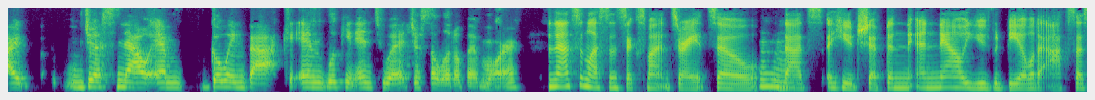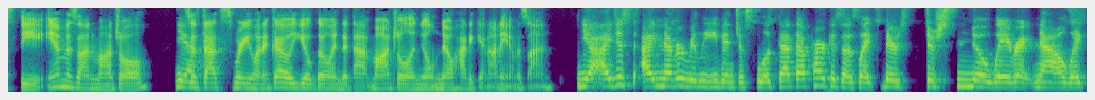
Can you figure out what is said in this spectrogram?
I just now am going back and looking into it just a little bit more. And that's in less than six months, right? So Mhm. that's a huge shift. And and now you would be able to access the Amazon module. Yeah. So if that's where you want to go, you'll go into that module and you'll know how to get on Amazon. yeah i just i never really even just looked at that part because i was like there's just no way right now like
